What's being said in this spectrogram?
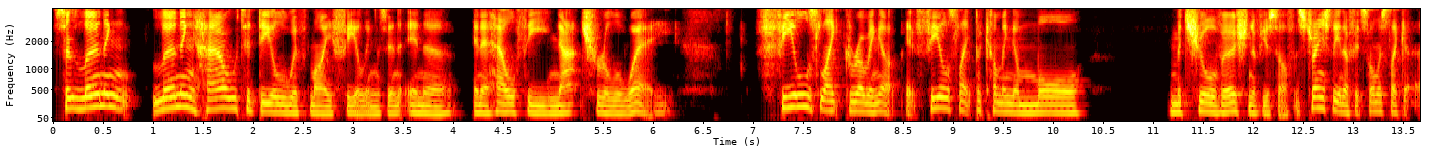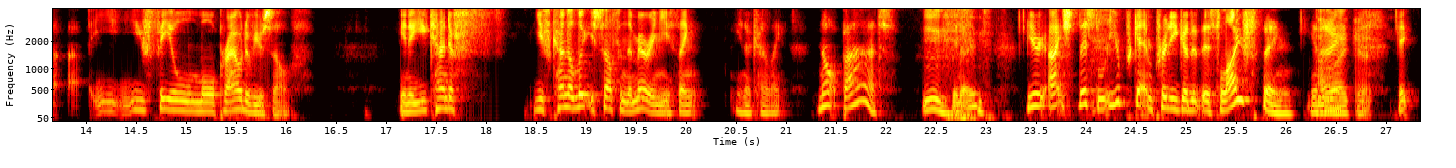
So learning learning how to deal with my feelings in, in a in a healthy, natural way feels like growing up. It feels like becoming a more mature version of yourself. And strangely enough, it's almost like a, you feel more proud of yourself. You know, you kind of you've kind of look yourself in the mirror and you think, you know, kind of like, not bad. Mm. You know, you're actually this. You're getting pretty good at this life thing. You know, like it. it,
